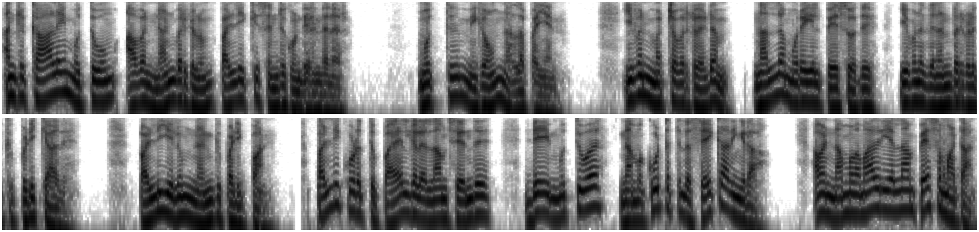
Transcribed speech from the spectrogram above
அன்று காலை முத்துவும் அவன் நண்பர்களும் பள்ளிக்கு சென்று கொண்டிருந்தனர். முத்து மிகவும் நல்ல பையன். இவன் மற்றவர்களிடம் நல்ல முறையில் பேசுவது இவனது நண்பர்களுக்கு பிடிக்காது. பள்ளியிலும் நன்கு படிப்பான். பள்ளிக்கூடத்து பயல்கள் எல்லாம் சேர்ந்து டேய் முத்துவ நம்ம கூட்டத்துல சேர்க்காதீங்கடா. அவன் நம்மள மாதிரி எல்லாம் பேச மாட்டான்.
